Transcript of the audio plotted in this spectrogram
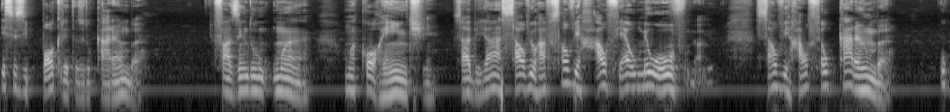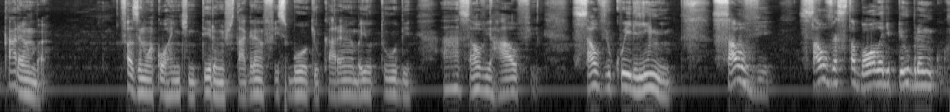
Esses hipócritas do caramba fazendo uma uma corrente, sabe? Ah, salve o Ralph. Salve Ralph é o meu ovo, meu amigo. Salve Ralph é o caramba. O caramba. Fazendo uma corrente inteira no Instagram, Facebook, o caramba, YouTube. Ah, salve Ralph. Salve o coelhinho salve, salve esta bola de pelo branco.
